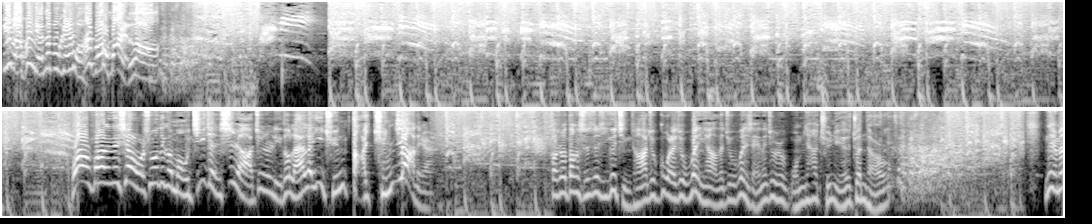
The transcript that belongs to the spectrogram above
一百块钱都不给我，还不让我骂人了？笑话说，那个某急诊室啊，就是里头来了一群打群架的人。他说，当时这一个警察就过来就问一下子，就问谁呢？就是我们家群里的砖头。那什么，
